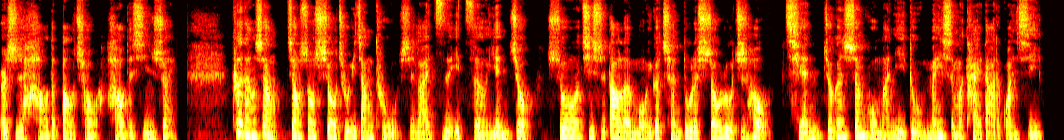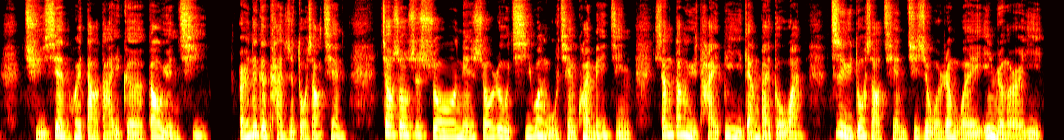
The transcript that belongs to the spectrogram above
而是好的报酬、好的薪水。课堂上，教授秀出一张图，是来自一则研究，说其实到了某一个程度的收入之后，钱就跟生活满意度没什么太大的关系，曲线会到达一个高原期。而那个坎是多少钱？教授是说年收入七万五千块美金，相当于台币两百多万。至于多少钱，其实我认为因人而异。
